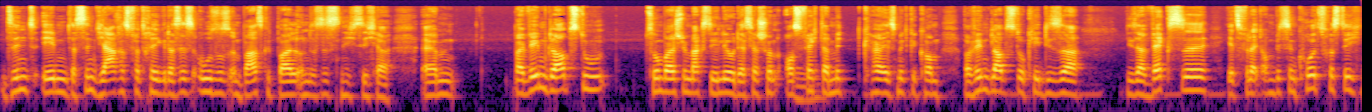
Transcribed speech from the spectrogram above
sind eben, das sind Jahresverträge, das ist Usus im Basketball und es ist nicht sicher. Ähm, bei wem glaubst du, zum Beispiel Max Leo, der ist ja schon aus mhm. Fechter mit, ist mitgekommen, bei wem glaubst du, okay, dieser, dieser Wechsel, jetzt vielleicht auch ein bisschen kurzfristig,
